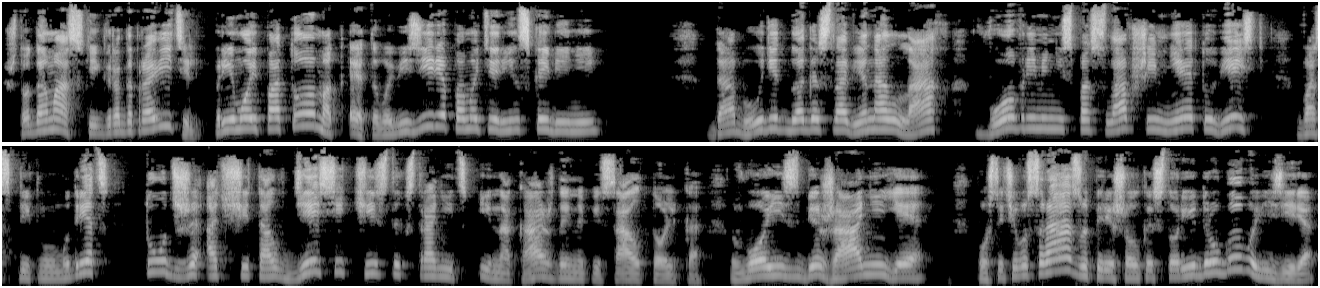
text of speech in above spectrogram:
что дамасский градоправитель прямой потомок этого визиря по материнской линии. Да будет благословен Аллах, вовремя не спаславший мне эту весть, воскликнул мудрец, тут же отсчитал десять чистых страниц и на каждой написал только «Во избежание», после чего сразу перешел к истории другого визиря,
